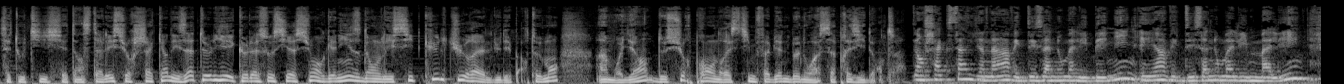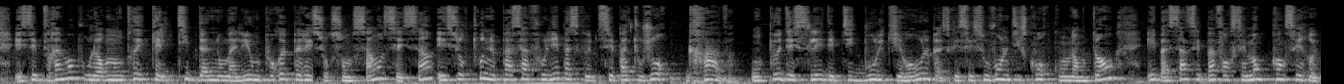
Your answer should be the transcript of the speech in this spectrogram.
Cet outil est installé sur chacun des ateliers que l'association organise dans les sites culturels du département. Un moyen de surprendre, estime Fabienne Benoît, sa présidente. Dans chaque sein, il y en a un avec des anomalies bénignes et un avec des anomalies malignes. Et c'est vraiment pour leur montrer quel type d'anomalie on peut repérer sur son sein, ses seins, et surtout ne pas s'affoler parce que c'est pas toujours grave. On peut déceler des petites boules qui roulent parce que c'est souvent le discours qu'on entend. Et ben ça, c'est pas forcément cancéreux.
